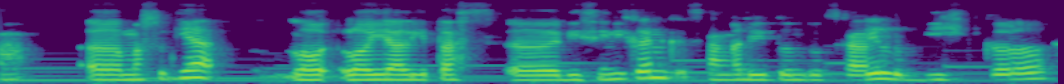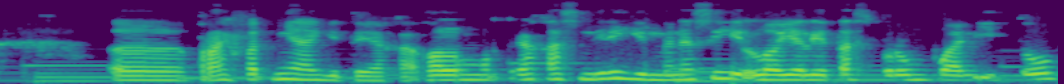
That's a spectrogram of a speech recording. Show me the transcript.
uh, uh, maksudnya lo loyalitas uh, di sini kan sangat dituntut sekali lebih ke uh, private-nya gitu ya kak. Kalau menurut kakak sendiri gimana sih loyalitas perempuan itu?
